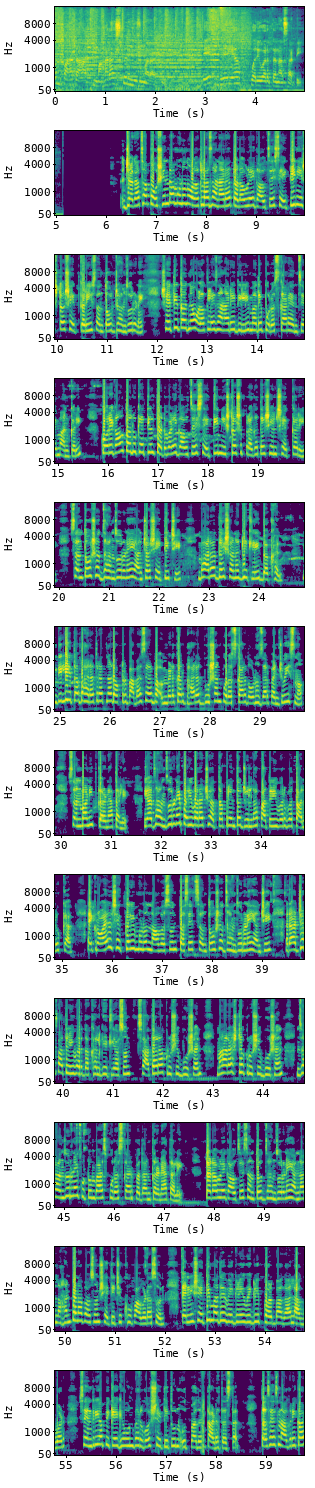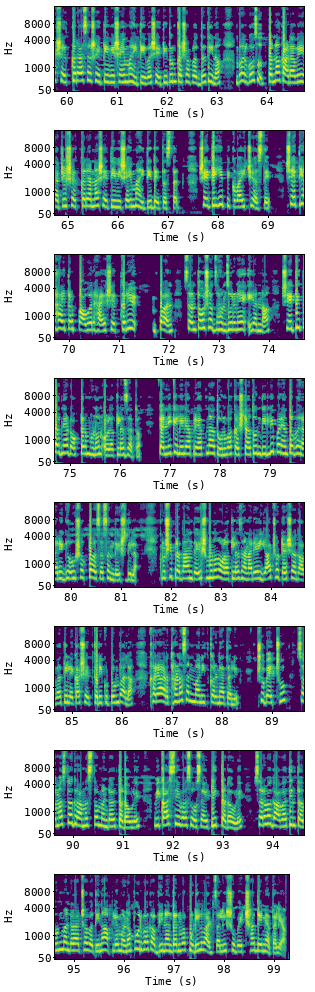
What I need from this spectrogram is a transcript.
आपण पाहत आहात महाराष्ट्र न्यूज मराठी. एक ध्येय परिवर्तनासाठी. जगाचा पोशिंदा म्हणून ओळखला जाणारा तडवळे गावचे शेतीनिष्ठ शेतकरी संतोष झंझुर्णे शेतीतज्ञ ओळखले जाणारे दिल्लीमध्ये पुरस्कार यांचे मानकरी कोरेगाव तालुक्यातील तडवळे गावचे शेतीनिष्ठ प्रगतशील शेतकरी संतोष झांजुर्णे यांच्या शेतीची भारत देशानं घेतली दखल. दिल्ली इथं भारतरत्न डॉक्टर बाबासाहेब आंबेडकर भारतभूषण पुरस्कार दोन हजार पंचवीसनं सन्मानित करण्यात आले. या झांजुर्णे परिवाराची आतापर्यंत जिल्हा पातळीवर व तालुक्यात एक रॉयल शेतकरी म्हणून नाव असून तसेच संतोष झांजुर्णे यांची राज्य पातळीवर दखल घेतली असून सातारा कृषी भूषण महाराष्ट्र कृषी भूषण झांजुर्णे कुटुंबास पुरस्कार प्रदान करण्यात आले. तडवळे गावचे संतोष झांजुर्णे यांना लहानपणापासून शेतीची खूप आवड असून त्यांनी शेतीमध्ये वेगळी वेगळी फळबागा लागवड सेंद्रिय पिके घेऊन भरघोस शेतीतून उत्पादन काढत असतात. तसेच नागरिका शेतकऱ्यास शेतीविषयी माहिती व शेतीतून कशा पद्धतीनं भरघोस उत्पन्न काढावे याची शेतकऱ्यांना शेतीविषयी माहिती देत असतात. शेती ही पिकवायची असते. शेती हाय तर पॉवर हाय शेतकरी पण संतोष झांजुर्णे यांना शेतीतज्ञ डॉक्टर म्हणून ओळखलं जातं. त्यांनी केलेल्या प्रयत्नातून व कष्टातून दिल्लीपर्यंत भरारी घेऊ शकतो असा संदेश दिला. कृषीप्रधान देश म्हणून ओळखल्या जाणाऱ्या या छोट्याशा गावातील एका शेतकरी कुटुंबाला खऱ्या अर्थानं सन्मानित करण्यात आले. शुभेच्छुक समस्त ग्रामस्थ मंडळ तडवळे विकास सेवा सोसायटी तडवळे सर्व गावातील तरुण मंडळाच्या वतीनं आपले मनपूर्वक अभिनंदन व पुढील वाटचाली शुभेच्छा देण्यात आल्या.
